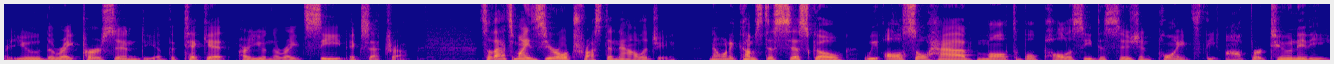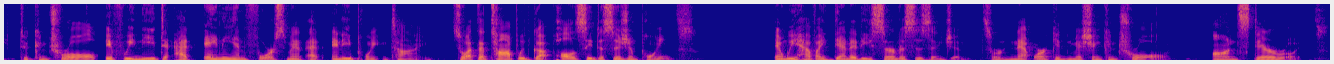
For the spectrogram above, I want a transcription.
Are you the right person? Do you have the ticket? Are you in the right seat, etc. So that's my zero trust analogy. Now, when it comes to Cisco, we also have multiple policy decision points, the opportunity to control if we need to add any enforcement at any point in time. So at the top, we've got policy decision points, and we have identity services engine, so network admission control on steroids.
